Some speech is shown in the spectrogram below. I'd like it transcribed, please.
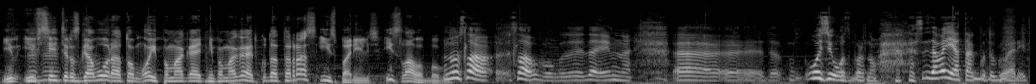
и, и все эти разговоры о том, ой, помогает, не помогает, куда-то раз и испарились. И слава богу. Ну, слава, слава богу, да, именно э, это, Оззи Осборну. Давай я так буду говорить.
